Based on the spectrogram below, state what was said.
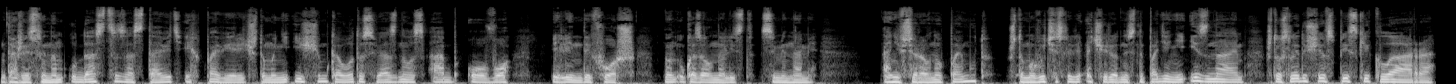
Даже если нам удастся заставить их поверить, что мы не ищем кого-то, связанного с Аб-Ово и Линдой Форш, он указал на лист с именами, они все равно поймут, что мы вычислили очередность нападений и знаем, что следующая в списке Клара.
